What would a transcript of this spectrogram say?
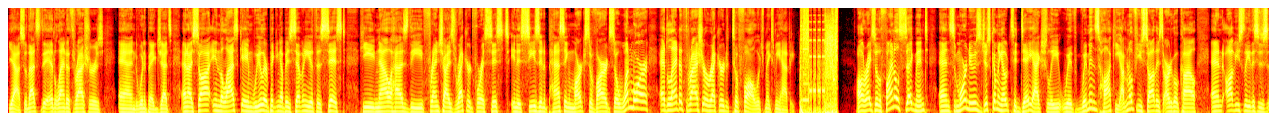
Yeah, so that's the Atlanta Thrashers and Winnipeg Jets. And I saw in the last game Wheeler picking up his 70th assist. He now has the franchise record for assists in a season, passing Marc Savard. So one more Atlanta Thrasher record to fall, which makes me happy. All right, so the final segment and some more news just coming out today, actually, with women's hockey. I don't know if you saw this article, Kyle, and obviously this is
